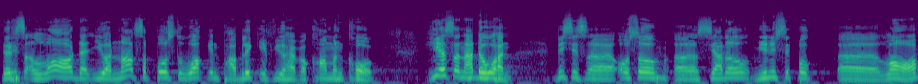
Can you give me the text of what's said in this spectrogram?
there is a law that you are not supposed to walk in public if you have a common cold. Here's another one. This is uh, also a Seattle municipal uh, law,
